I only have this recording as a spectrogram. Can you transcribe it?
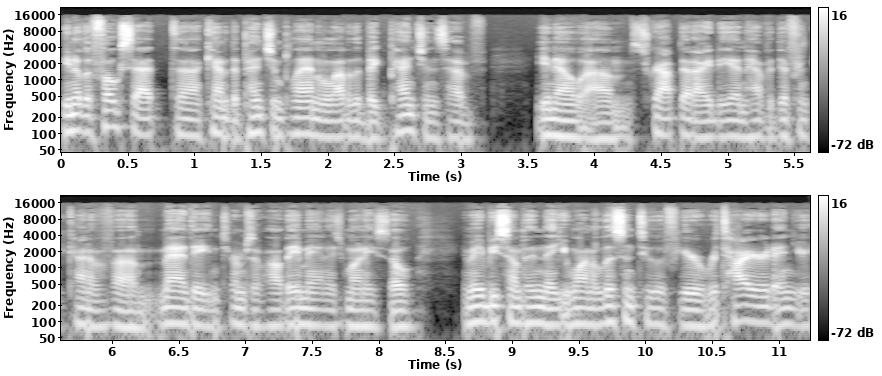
You know, the folks at uh, Canada Pension Plan, and a lot of the big pensions have, you know, um, scrapped that idea and have a different kind of um, mandate in terms of how they manage money. So it may be something that you want to listen to if you're retired and you're,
